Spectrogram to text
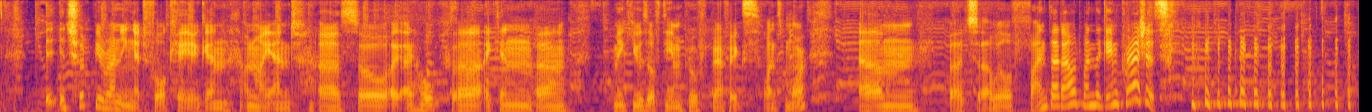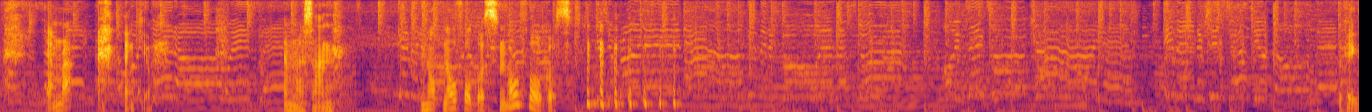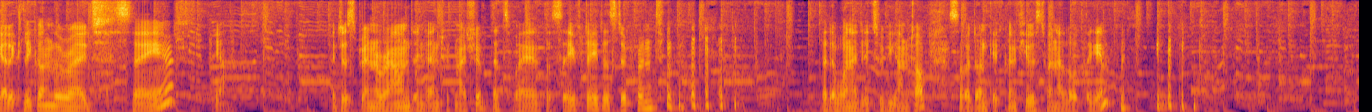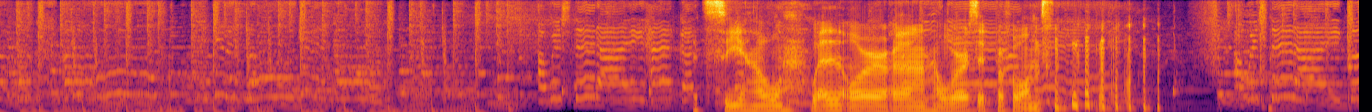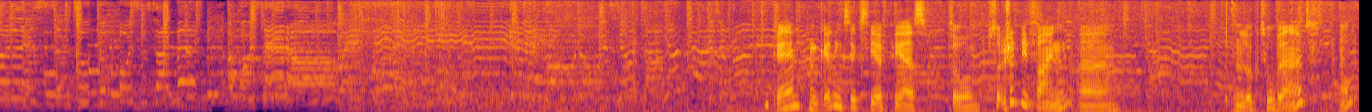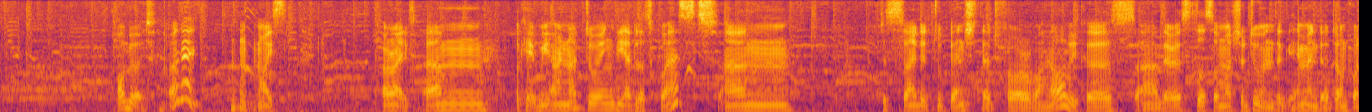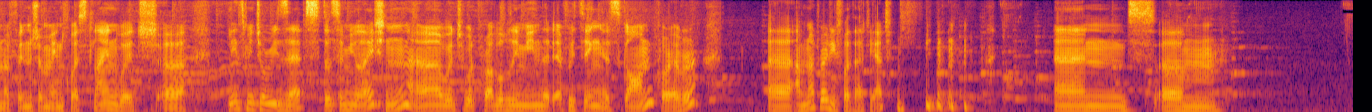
it, it, should be running at 4K again on my end. Uh, so I, I hope uh, I can uh, make use of the improved graphics once more. Um, but uh, we'll find that out when the game crashes. Camera. Thank you. Camera-san. No, no focus. No focus. okay, gotta click on the right save. Yeah. I just ran around and entered my ship, that's why the save date is different. but I wanted it to be on top, so I don't get confused when I load the game. Let's see how well or uh, how worse it performs. Okay, I'm getting 60 FPS, so, so it should be fine. Uh, doesn't look too bad, no? All good, okay, nice. Alright, um, okay, we are not doing the Atlas quest. Um, decided to bench that for a while because uh, there is still so much to do in the game and I don't want to finish a main quest line which uh, leads me to reset the simulation, uh, which would probably mean that everything is gone forever. Uh, I'm not ready for that yet. and um,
